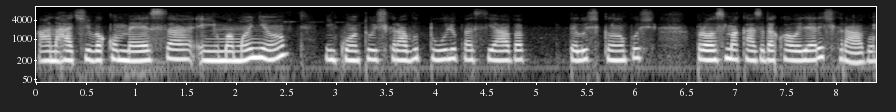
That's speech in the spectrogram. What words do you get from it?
A narrativa começa em uma manhã, enquanto o escravo Túlio passeava pelos campos próximo à casa da qual ele era escravo,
